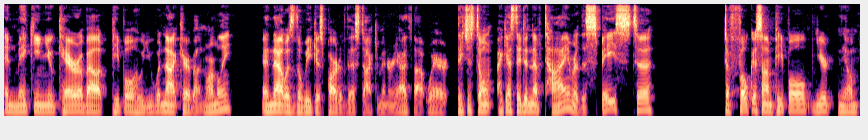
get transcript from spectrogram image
and making you care about people who you would not care about normally. And that was the weakest part of this documentary, I thought, where they just don't. I guess they didn't have time or the space to to focus on people year you know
